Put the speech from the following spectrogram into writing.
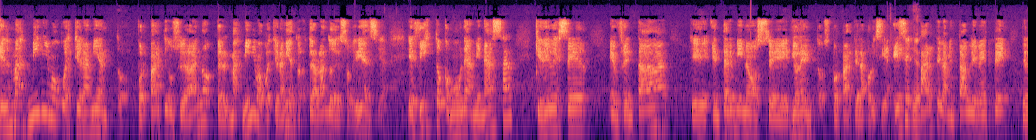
El más mínimo cuestionamiento por parte de un ciudadano, pero el más mínimo cuestionamiento, no estoy hablando de desobediencia, es visto como una amenaza que debe ser enfrentada eh, en términos eh, violentos por parte de la policía. Esa es parte, lamentablemente, del,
